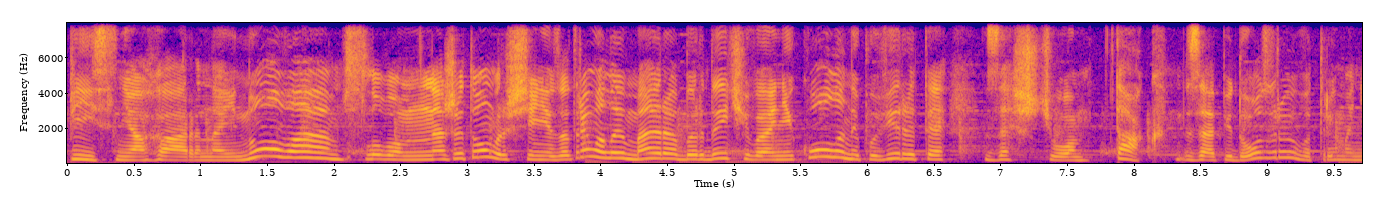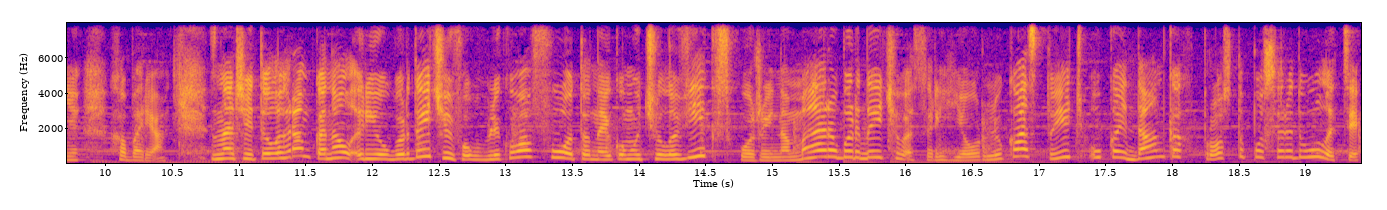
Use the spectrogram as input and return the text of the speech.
пісня гарна й нова. Словом, на Житомирщині затримали мера Бердичева. Ніколи не повірите за що. Так, за підозрою в отриманні хабаря. Значить, телеграм-канал Ріо Бердичев опублікував фото, на якому чоловік, схожий на мера Бердичева Сергія Орлюка, стоїть у кайданках просто посеред вулиці.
